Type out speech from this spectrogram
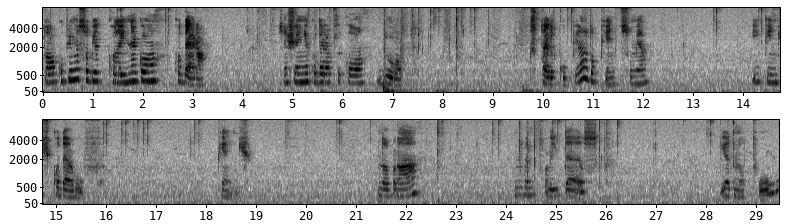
To kupimy sobie kolejnego kodera. W sensie nie kodera, tylko biuro. Cztery kupię, albo pięć w sumie. I pięć koderów. Pięć. Dobra inventory desk. Jedno tu,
